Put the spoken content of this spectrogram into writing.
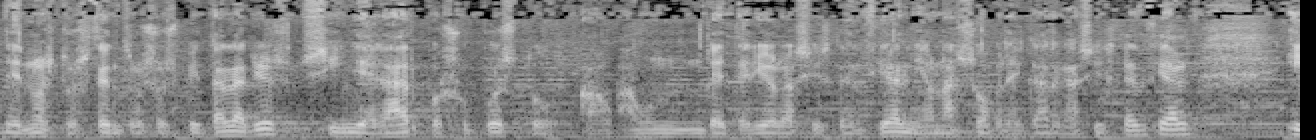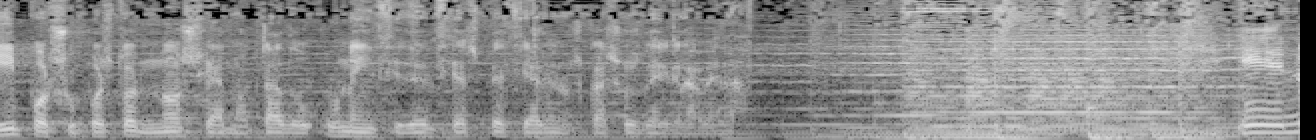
de nuestros centros hospitalarios, sin llegar, por supuesto, a un deterioro asistencial ni a una sobrecarga asistencial y, por supuesto, no se ha notado una incidencia especial en los casos de gravedad. En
